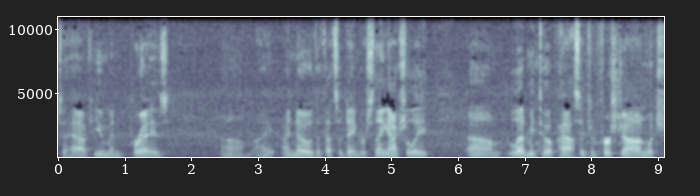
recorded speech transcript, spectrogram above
to have human praise. Uh, I I know that that's a dangerous thing. Actually, um, led me to a passage in First John, which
